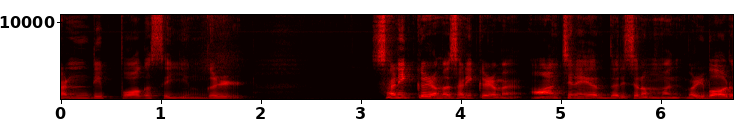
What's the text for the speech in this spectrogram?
கண்டிப்பாக செய்யுங்கள். சனிக்கிழமை சனிக்கிழமை ஆஞ்சநேயர் தரிசனம் வழிபாடு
